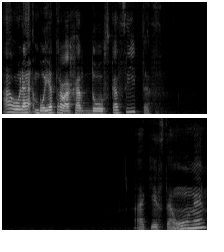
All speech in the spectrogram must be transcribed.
Ahora voy a trabajar dos casitas. Aquí está una.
